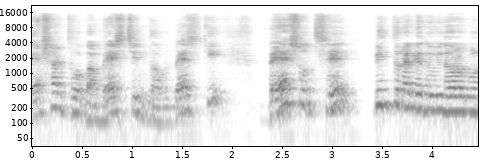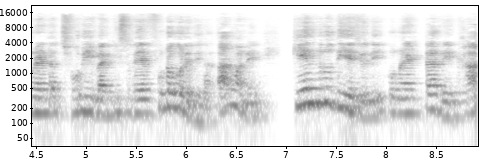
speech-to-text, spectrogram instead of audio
ব্যাসার্ধ বা ব্যাস চিনতে হবে। ব্যাস কি? ব্যাস হচ্ছে বৃত্তটাকে তুমি ধরো কোনো একটা ছুরি বা কিছু দিয়ে ফুটো করে দিলা। তার মানে কেন্দ্র দিয়ে যদি কোনো একটা রেখা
